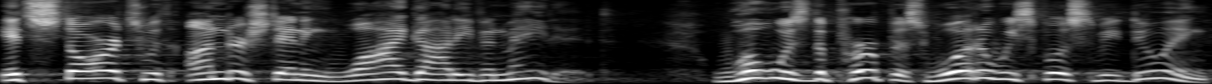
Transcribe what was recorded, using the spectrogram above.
It starts with understanding why God even made it. What was the purpose? What are we supposed to be doing?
